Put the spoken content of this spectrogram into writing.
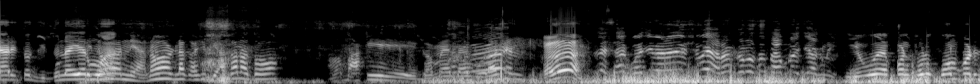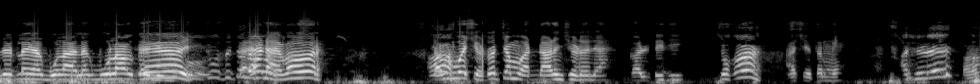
યાર તો કીધું ના યાર હું નેનો એટલે કશું કહેતો નતો. હવે બાકી ગમે તે બોલાશે ને. હા? શાકભાજી વાળા શું હેરાન કરો છો તાપના જ્યાક નહીં. એવું પણ થોડું કોમ પડે એટલે યાર બોલાવે! મૂકો. શું તો એ ડ્રાઈવર. તમે શેઠો જ ચમ અડાડીને છેડો લ્યા કલટીથી. ચોકણ? આ ખેતરમાં આ છેડે હા.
